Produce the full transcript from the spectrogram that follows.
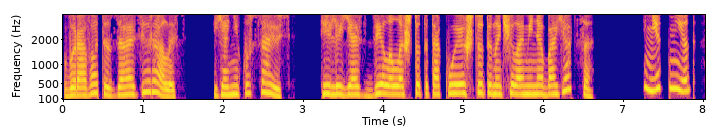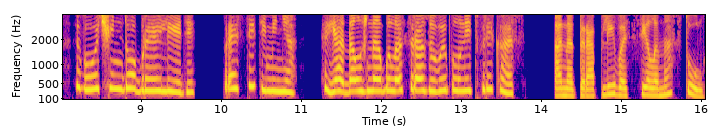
воровато заозиралась. «Я не кусаюсь. Или я сделала что-то такое, что ты начала меня бояться?» «Нет-нет, вы очень добрая леди. Простите меня. Я должна была сразу выполнить приказ». Она торопливо села на стул.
